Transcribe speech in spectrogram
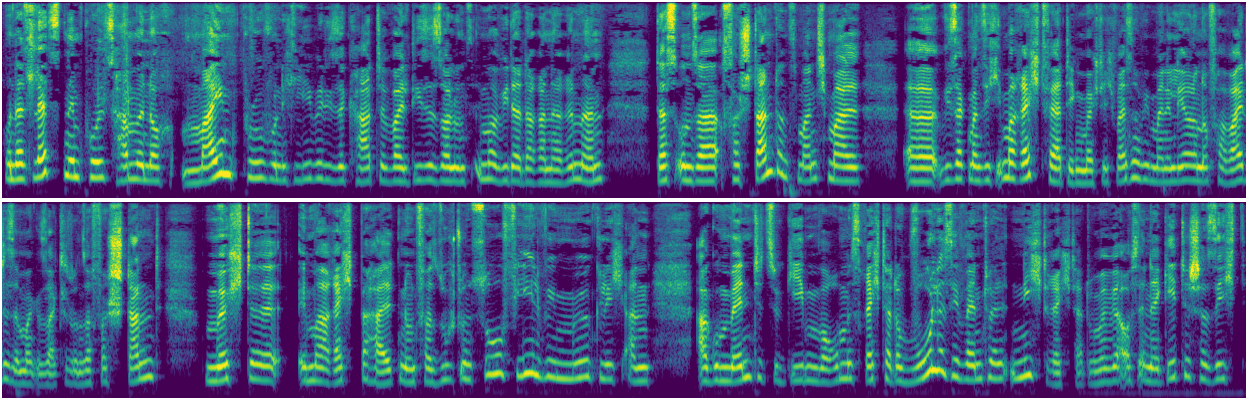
Und als letzten Impuls haben wir noch Mindproof und ich liebe diese Karte, weil diese soll uns immer wieder daran erinnern, dass unser Verstand uns manchmal äh, wie sagt man, sich immer rechtfertigen möchte. Ich weiß noch, wie meine Lehrerin auf Hawaii das immer gesagt hat. Unser Verstand möchte immer Recht behalten und versucht uns so viel wie möglich an Argumente zu geben, warum es Recht hat, obwohl es eventuell nicht Recht hat. Und wenn wir aus energetischer Sicht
